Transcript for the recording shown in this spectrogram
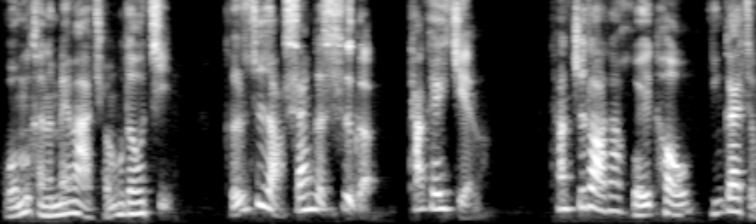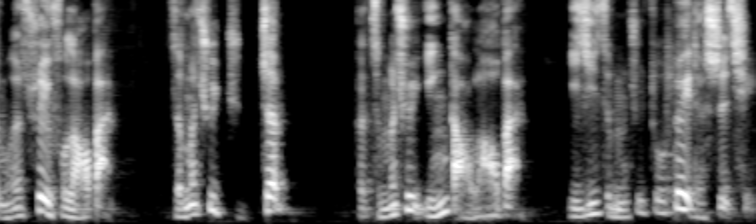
我们可能没办法全部都解，可是至少三个四个他可以解了。他知道他回头应该怎么说服老板，怎么去举证，呃，怎么去引导老板，以及怎么去做对的事情。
